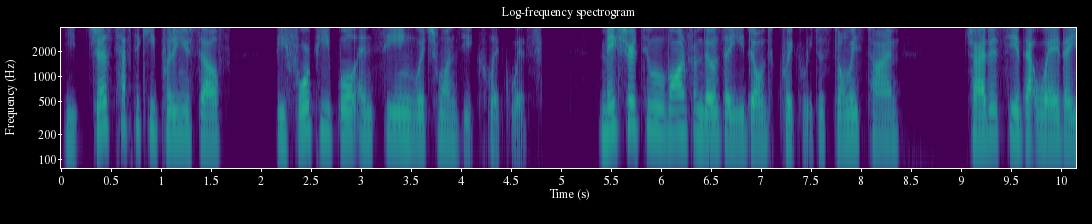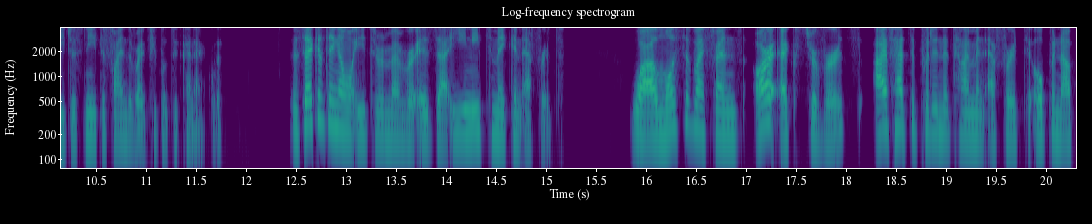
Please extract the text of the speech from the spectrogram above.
You just have to keep putting yourself before people and seeing which ones you click with. Make sure to move on from those that you don't quickly. Just don't waste time. Try to see it that way that you just need to find the right people to connect with. The second thing I want you to remember is that you need to make an effort. While most of my friends are extroverts, I've had to put in the time and effort to open up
